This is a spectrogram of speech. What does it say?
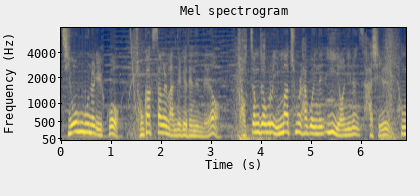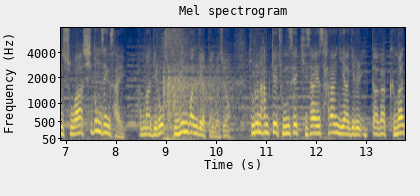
지옥문을 읽고 조각상을 만들게 됐는데요. 격정적으로 입맞춤을 하고 있는 이 연인은 사실 형수와 시동생 사이 한마디로 불륜 관계였던 거죠. 둘은 함께 중세 기사의 사랑 이야기를 읽다가 그만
